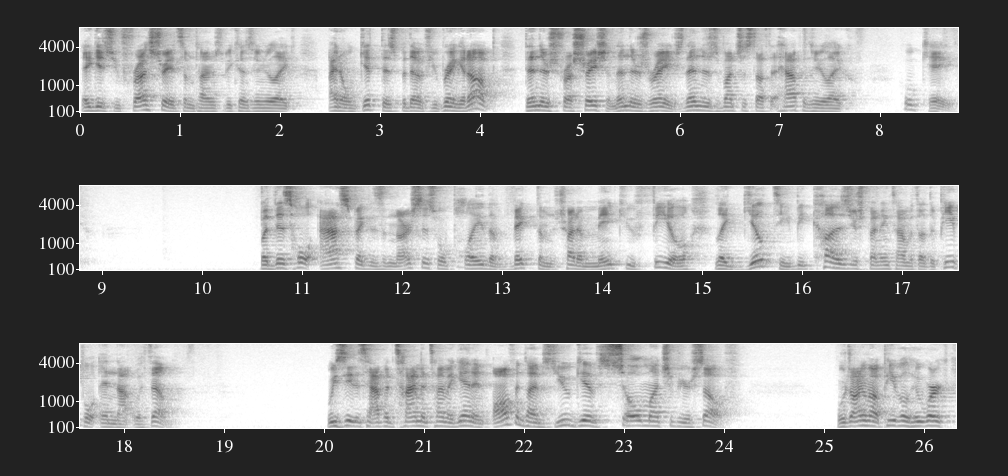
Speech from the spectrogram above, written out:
It gets you frustrated sometimes because then you're like, I don't get this. But then if you bring it up, then there's frustration, then there's rage, then there's a bunch of stuff that happens, and you're like, okay. But this whole aspect is the narcissist will play the victim to try to make you feel like guilty because you're spending time with other people and not with them. We see this happen time and time again, and oftentimes you give so much of yourself. We're talking about people who work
